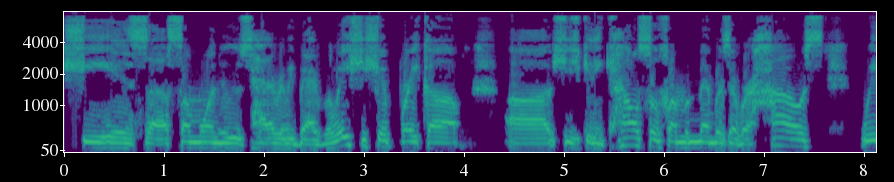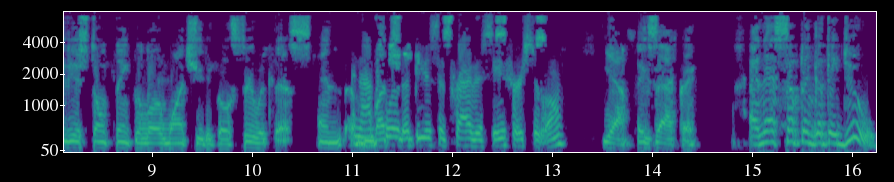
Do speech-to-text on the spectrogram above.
She is uh, someone who's had a really bad relationship breakup. Uh, she's getting counsel from members of her house. We just don't think the Lord wants you to go through with this. And An much- absolute abuse of privacy, first of all. yeah, exactly. And that's something that they do.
